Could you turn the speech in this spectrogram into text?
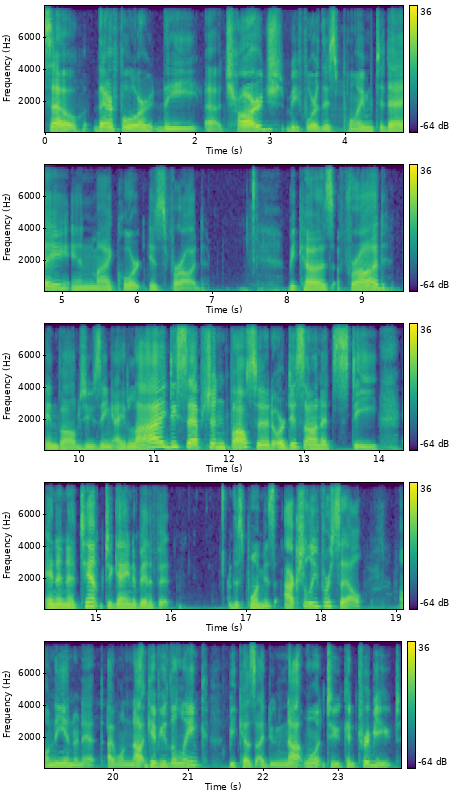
So, therefore, the uh, charge before this poem today in my court is fraud because fraud involves using a lie, deception, falsehood, or dishonesty in an attempt to gain a benefit. This poem is actually for sale on the internet. I will not give you the link because I do not want to contribute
